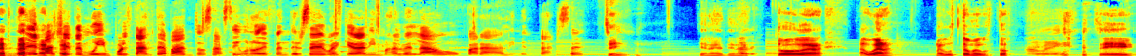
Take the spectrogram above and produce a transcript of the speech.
El machete es muy importante para entonces así uno defenderse de cualquier animal, ¿verdad? O para alimentarse. Sí, tiene, tiene toda, ah, bueno, me gustó, me gustó. Amén. Sí.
